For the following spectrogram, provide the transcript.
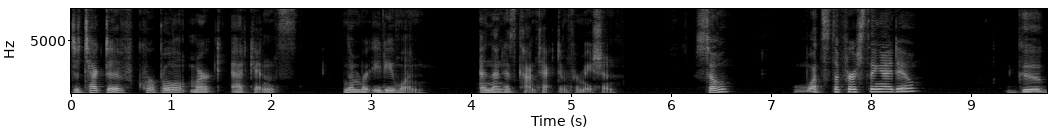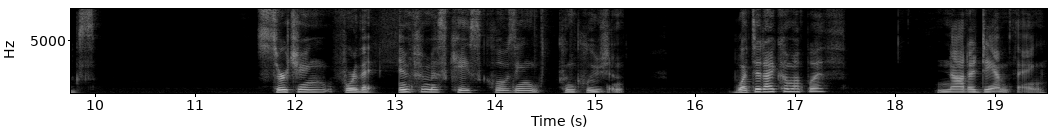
Detective Corporal Mark Atkins, number 81, and then his contact information. So, what's the first thing I do? Googs. Searching for the infamous case closing conclusion. What did I come up with? Not a damn thing.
